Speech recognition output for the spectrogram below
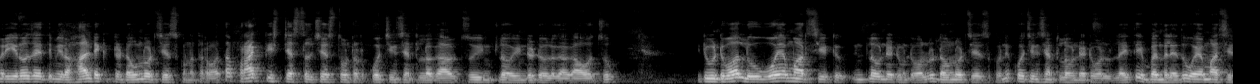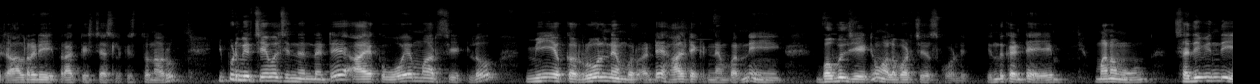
మరి ఈరోజు అయితే మీరు హాల్ టికెట్ డౌన్లోడ్ చేసుకున్న తర్వాత ప్రాక్టీస్ టెస్టులు చేస్తూ ఉంటారు. కోచింగ్ సెంటర్లో కావచ్చు ఇంట్లో ఇండివిజువల్గా కావచ్చు. ఇటువంటి వాళ్ళు ఓఎంఆర్ సీట్ ఇంట్లో ఉండేటువంటి వాళ్ళు డౌన్లోడ్ చేసుకొని కోచింగ్ సెంటర్లో ఉండే వాళ్ళు అయితే ఇబ్బంది లేదు. ఓఎంఆర్ సీట్ ఆల్రెడీ ప్రాక్టీస్ టెస్ట్లకు ఇస్తున్నారు. ఇప్పుడు మీరు చేయవలసింది ఏంటంటే ఆ యొక్క ఓఎంఆర్ సీట్లో మీ యొక్క రోల్ నెంబర్ అంటే హాల్ టికెట్ నెంబర్ని బబుల్ చేయటం అలవాటు చేసుకోండి. ఎందుకంటే మనము చదివింది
